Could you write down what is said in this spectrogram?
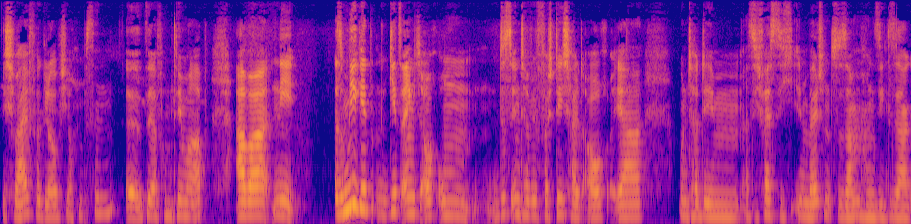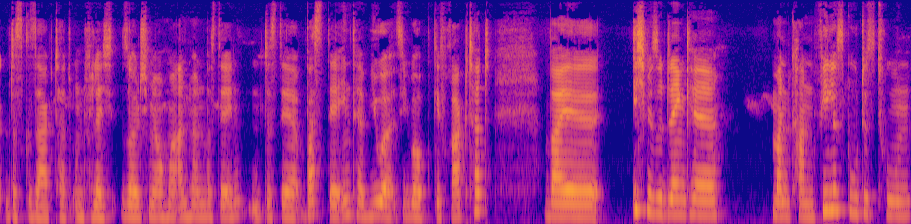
ich schweife, glaube ich, auch ein bisschen äh, sehr vom Thema ab. Aber nee, also mir geht es eigentlich auch um das Interview, verstehe ich halt auch, ja, unter dem, also ich weiß nicht, in welchem Zusammenhang sie gesagt, das gesagt hat. Und vielleicht sollte ich mir auch mal anhören, was der, dass der, was der Interviewer sie überhaupt gefragt hat, weil ich mir so denke, man kann vieles Gutes tun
